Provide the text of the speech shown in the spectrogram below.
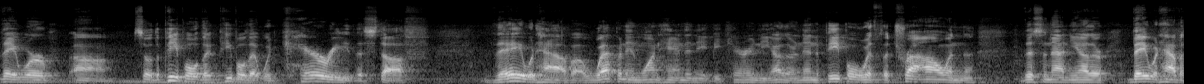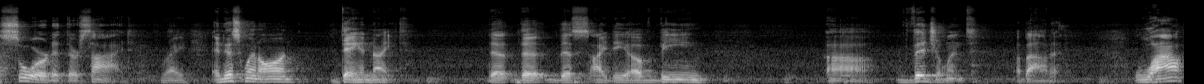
they were, um, so the people, the people that would carry the stuff, they would have a weapon in one hand and they'd be carrying the other. And then the people with the trowel and the, this and that and the other, they would have a sword at their side right? And this went on day and night. The, the, this idea of being uh, vigilant about it. Wow,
